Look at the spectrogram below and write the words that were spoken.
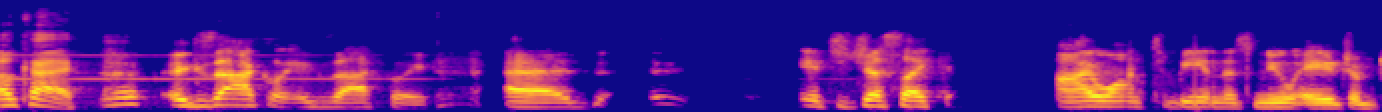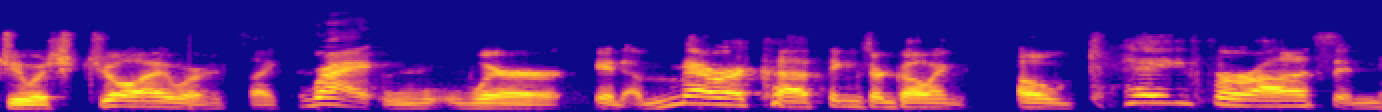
Okay. exactly exactly and it's just like i want to be in this new age of jewish joy where it's like Right. w- where in America things are going okay for us in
